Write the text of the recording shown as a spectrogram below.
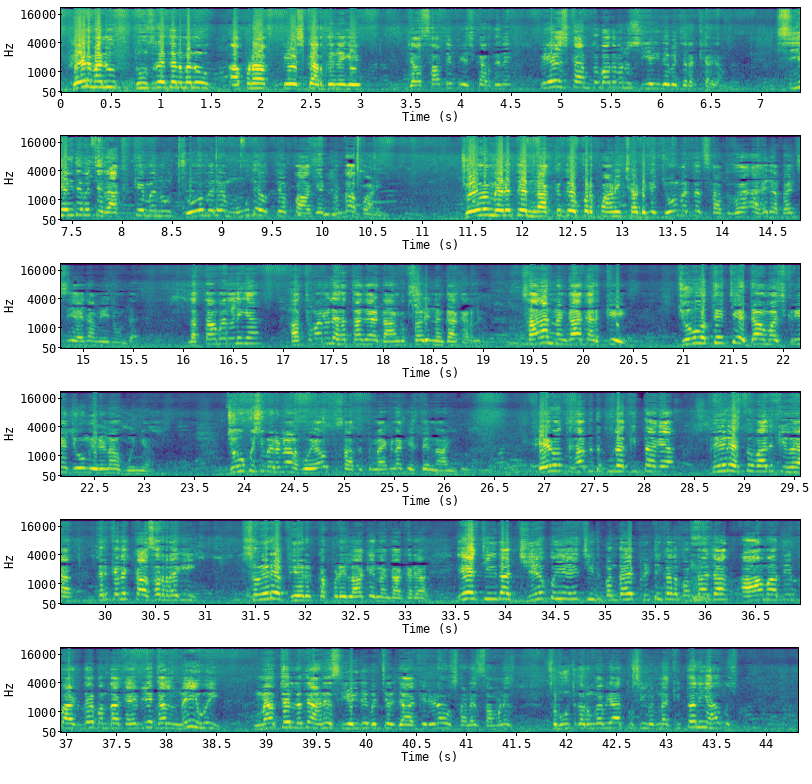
ਫਿਰ ਮੈਨੂੰ ਦੂਸਰੇ ਦਿਨ ਮੈਨੂੰ ਆਪਣਾ ਪੇਸ਼ ਕਰਦੇ ਨੇਗੇ, ਜੱਜ ਸਾਹਿਬ ਦੇ ਪੇਸ਼ ਕਰਦੇ ਨੇ। ਪੇਸ਼ ਕਰਨ ਤੋਂ ਬਾਅਦ ਮੈਨੂੰ ਸੀਆਈ ਦੇ ਵਿੱਚ ਰੱਖਿਆ ਜਾਂਦਾ। ਸੀਆਈ ਦੇ ਵਿੱਚ ਰੱਖ ਕੇ ਮੈਨੂੰ ਜੋ ਮੇਰੇ ਮੂੰਹ ਦੇ ਉੱਤੇ ਪਾ ਕੇ ਠੰਡਾ ਪਾਣੀ, ਜੋ ਮੇਰੇ ਤੇ ਨੱਕ ਦੇ ਉੱਪਰ ਪਾਣੀ ਛੱਡ ਕੇ, ਜੋ ਮੇਰੇ ਤੇ ਸੱਤ ਹੋਇਆ ਇਹੋ ਜਿਹਾ ਬੈਂਚ ਸੀ, ਇਹੋ ਜਿਹਾ ਮੇਜ਼ ਹੁੰਦਾ। ਲੱਤਾਂ ਬੰਨ ਲਈਆਂ ਹੱਥ ਬੰਨ ਲਏ ਹੱਥਾਂ 'ਚ ਡਾਂਗ ਫਸਾਲੀ ਨੰਗਾ ਕਰ ਲਿਆ। ਸਾਰਾ ਨੰਗਾ ਕਰਕੇ ਜੋ ਉੱਥੇ ਝੇਡਾਂ ਮਸ਼ਕਰੀਆਂ ਜੋ ਮੇਰੇ ਨਾਲ ਹੋਈਆਂ, ਜੋ ਕੁਝ ਮੇਰੇ ਨਾਲ ਹੋਇਆ, ਉਹ ਤਸੱਦਦ ਮੈਂ ਕਹਿੰਦਾ ਕਿਸੇ ਤੇ ਨਾ ਹੀ ਹੋਇਆ। ਫਿਰ ਉਹ ਤਸੱਦਦ ਪੂਰਾ ਕੀਤਾ ਗਿਆ। ਫਿਰ ਇਸ ਤੋਂ ਬਾਅਦ ਕੀ ਹੋਇਆ? ਫਿਰ ਕਹਿੰਦੇ ਕਾਸਰ ਰਹਿ ਗਈ। ਸਵੇਰੇ ਫਿਰ ਕੱਪੜੇ ਲਾ ਕੇ ਨੰਗਾ ਕਰਿਆ। ਇਹ ਚੀਜ਼ ਦਾ ਜੇ ਕੋਈ ਇਹ ਚੀਜ਼ ਬੰਦਾ, ਇਹ ਪੋਲੀਟੀਕਲ ਬੰਦਾ ਜਾਂ ਆਮ ਆਦਮੀ ਪਾਰਟੀ ਦਾ ਬੰਦਾ ਕਹੇ ਵੀ ਇਹ ਗੱਲ ਨਹੀਂ ਹੋਈ, ਮੈਂ ਉੱਥੇ ਲੁਧਿਆਣੇ ਸੀਆਈ ਦੇ ਵਿੱਚ ਜਾ ਕੇ ਜਿਹੜਾ ਉਹ ਸਾਡੇ ਸਾਹਮਣੇ ਸਬੂਤ ਕਰੂੰਗਾ ਵੀ ਆ ਤੁਸੀਂ ਮੇਰੇ ਨਾਲ ਕੀਤਾ ਨਹੀਂ ਆ ਕੁਝ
